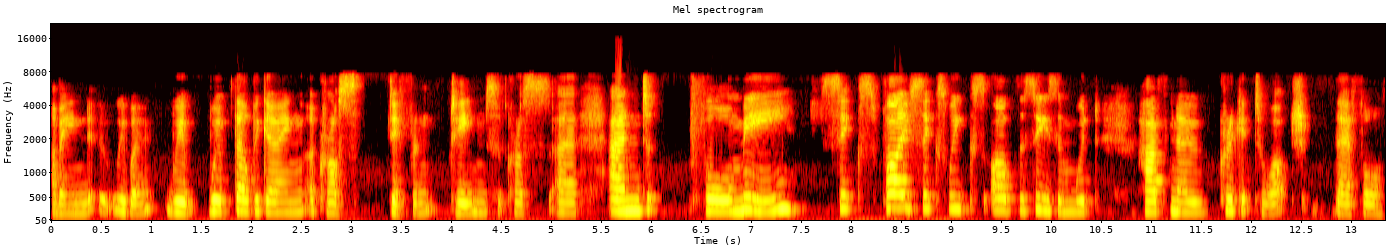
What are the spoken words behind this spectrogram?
I mean, we won't. We, we they'll be going across different teams across. Uh, and for me, six, five, six weeks of the season would have no cricket to watch. Therefore,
